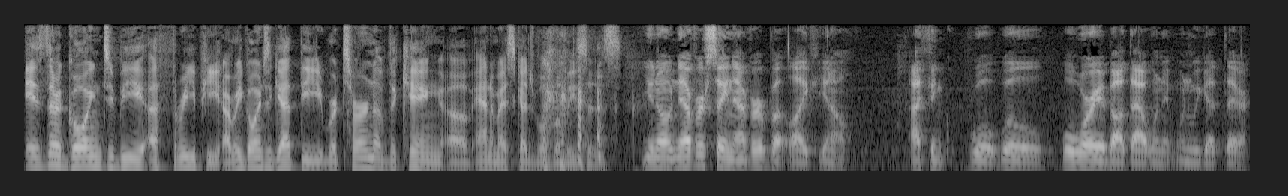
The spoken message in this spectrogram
Is there going to be a three-peat? Are we going to get the return of the king of anime scheduled releases? you know, never say never, but like you know, I think we'll we'll we'll worry about that when it when we get there.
